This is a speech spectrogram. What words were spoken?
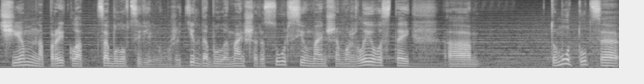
Чим, наприклад, це було в цивільному житті, де було менше ресурсів, менше можливостей. Тому тут це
